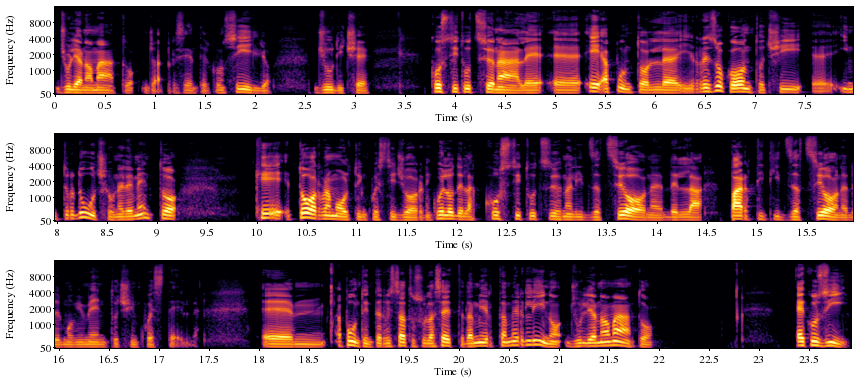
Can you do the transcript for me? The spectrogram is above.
Giuliano Amato, già Presidente del Consiglio, giudice costituzionale, eh, e appunto il, il resoconto ci eh, introduce un elemento che torna molto in questi giorni, quello della costituzionalizzazione, della partitizzazione del Movimento 5 Stelle. Ehm, appunto intervistato sulla 7 da Mirta Merlino, Giuliano Amato, è così,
